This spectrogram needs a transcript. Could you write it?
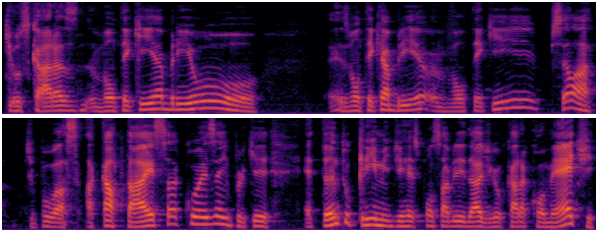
que os caras vão ter que abrir o. Eles vão ter que abrir, vão ter que, sei lá, tipo, acatar essa coisa aí, porque é tanto crime de responsabilidade que o cara comete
